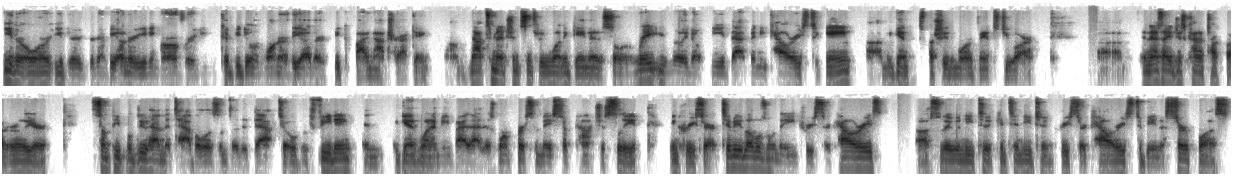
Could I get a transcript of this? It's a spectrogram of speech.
either or either you're going to be undereating or overeating you could be doing one or the other by not tracking um, not to mention since we want to gain at a slower rate you really don't need that many calories to gain um, again especially the more advanced you are uh, and as i just kind of talked about earlier some people do have metabolisms that adapt to overfeeding. And again, what I mean by that is one person may subconsciously increase their activity levels when they increase their calories. Uh, so they would need to continue to increase their calories to be in a surplus,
